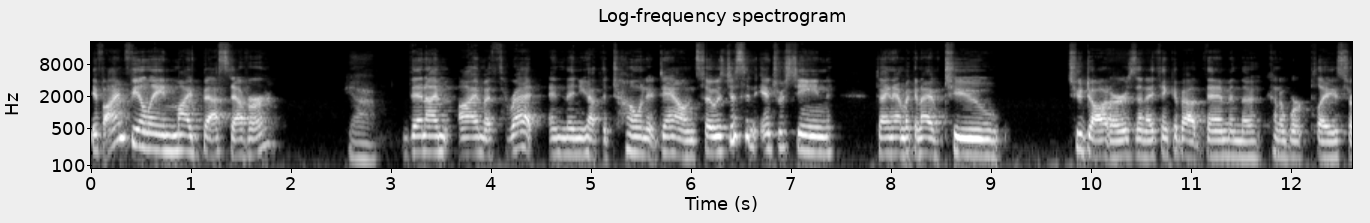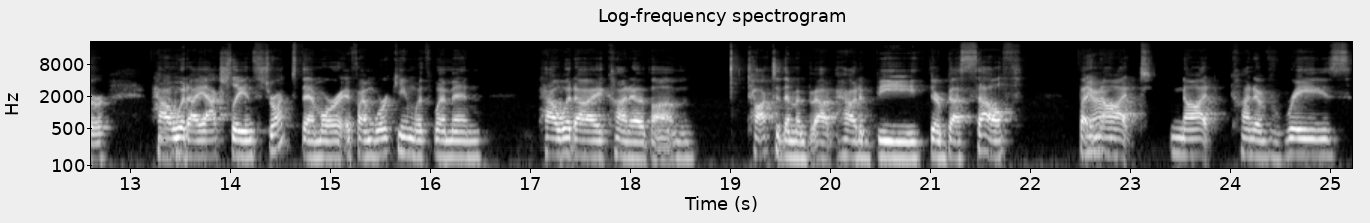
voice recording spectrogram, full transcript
if I'm feeling my best ever, yeah, then I'm I'm a threat, and then you have to tone it down. So it's just an interesting dynamic. And I have two two daughters, and I think about them in the kind of workplace, or how yeah. would I actually instruct them, or if I'm working with women, how would I kind of um, talk to them about how to be their best self, but yeah. not not kind of raise.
